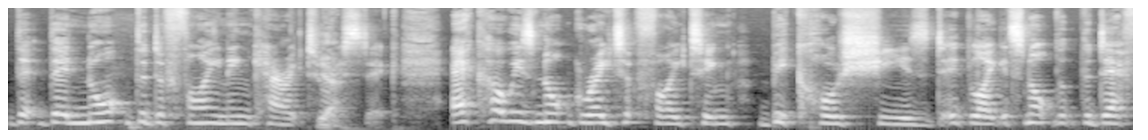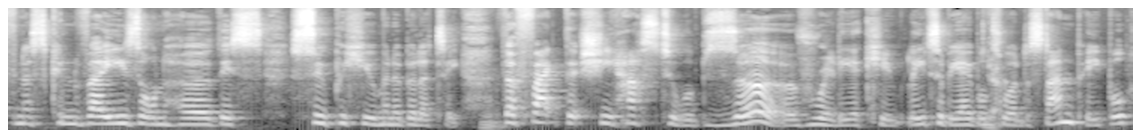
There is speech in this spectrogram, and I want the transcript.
they're they're not the defining characteristic. Echo is not great at fighting because she is it, like it's not that the deafness conveys on her this superhuman ability. Hmm. The fact that she has to observe really acutely to be able to understand people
